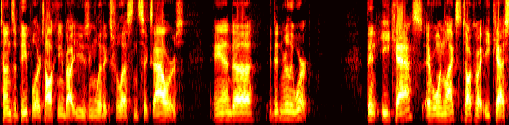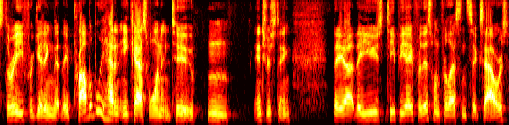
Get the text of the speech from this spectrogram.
tons of people are talking about using lytics for less than six hours, and uh, it didn't really work. Then ECASS. Everyone likes to talk about ECASS 3, forgetting that they probably had an ECASS 1 and 2. Hmm, interesting. They, uh, they used TPA for this one for less than six hours.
